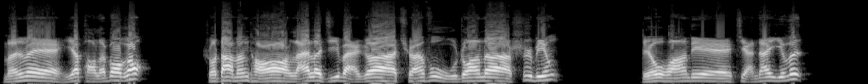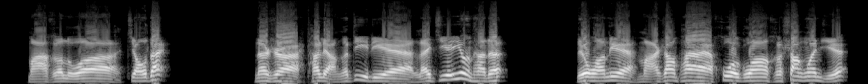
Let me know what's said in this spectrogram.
门卫也跑来报告，说大门口来了几百个全副武装的士兵。刘皇帝简单一问。马和罗交代：“那是他两个弟弟来接应他的。”刘皇帝马上派霍光和上官桀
